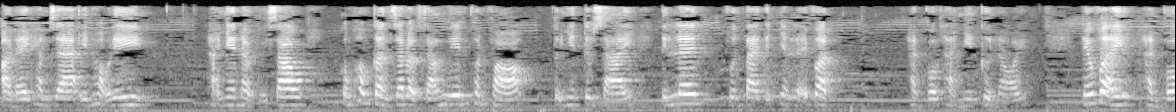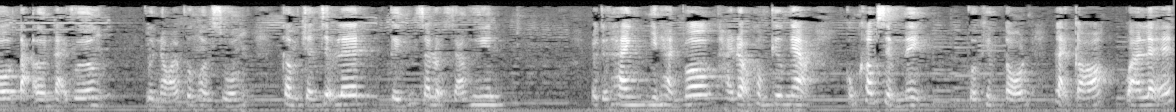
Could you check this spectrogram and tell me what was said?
ở đây tham gia yến hội đi. Hạ nhân ở phía sau, cũng không cần gia luật giáo huyên phân phó, tự nhiên tiêu sái, tiến lên, vươn tay tiếp nhận lễ vật. Hành vô thả nhiên cười nói, nếu vậy, hành vô tạ ơn đại vương. Vừa nói vừa ngồi xuống, cầm chén rượu lên, kính gia luật giáo huyên. Đội tử thanh nhìn hành vô, thái độ không kiêu ngạo, cũng không xỉm nịnh, vừa khiêm tốn, lại có, qua lễ,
